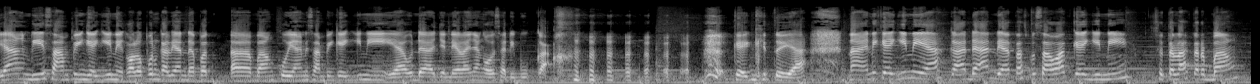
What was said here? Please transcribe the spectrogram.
yang di samping kayak gini. Kalaupun kalian dapat uh, bangku yang di samping kayak gini ya udah jendelanya nggak usah dibuka. Kayak gitu ya. Nah ini kayak gini ya keadaan di atas pesawat kayak gini. Setelah terbang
